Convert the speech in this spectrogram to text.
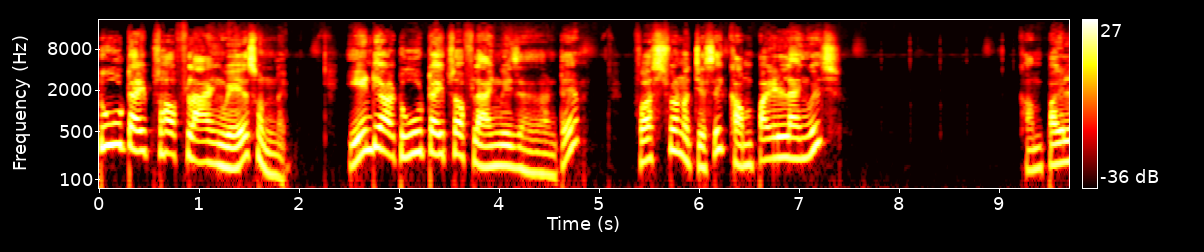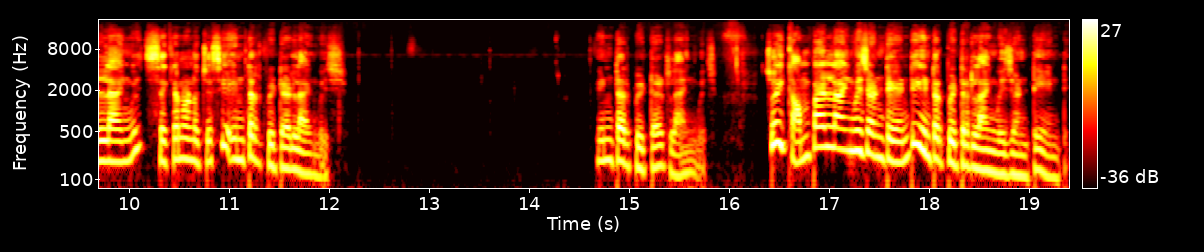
టూ టైప్స్ ఆఫ్ లాంగ్వేజ్ ఉన్నాయి. ఏంటి ఆ టూ టైప్స్ ఆఫ్ లాంగ్వేజ్ అంటే ఫస్ట్ వన్ వచ్చేసి compiled language compiled language second one వచ్చేసి interpreted language interpreted language so ఈ కంపైల్డ్ లాంగ్వేజ్ అంటే ఏంటి? ఇంటర్ప్రిటెడ్ లాంగ్వేజ్ అంటే ఏంటి?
